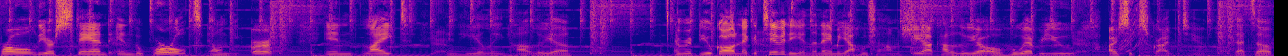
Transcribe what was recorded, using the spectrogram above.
role, your stand in the world, on the earth, in light and healing. Hallelujah and rebuke all negativity in the name of Yahushua HaMashiach, hallelujah, or whoever you are subscribed to. That's a,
